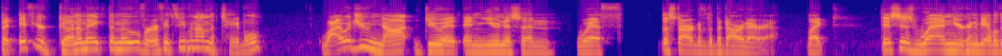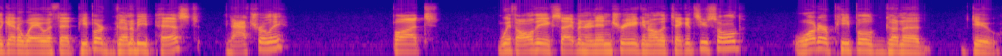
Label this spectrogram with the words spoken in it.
But if you're going to make the move, or if it's even on the table, why would you not do it in unison with the start of the Bedard era? Like, this is when you're going to be able to get away with it. People are going to be pissed naturally. But with all the excitement and intrigue and all the tickets you sold, what are people gonna do?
